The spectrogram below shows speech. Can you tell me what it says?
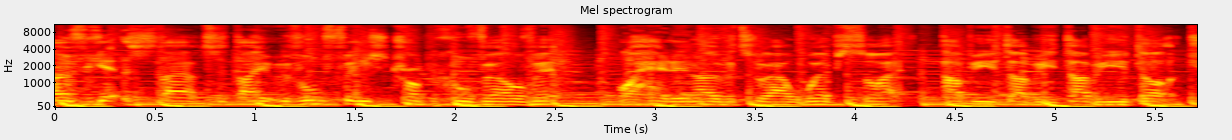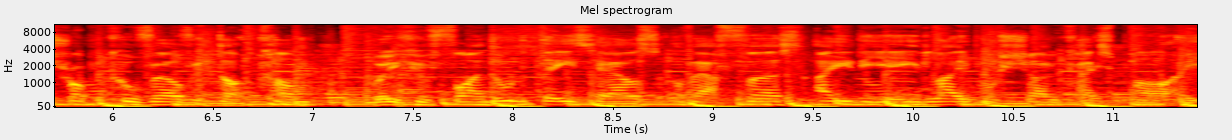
Don't forget to stay up to date with all things Tropical Velvet by heading over to our website www.tropicalvelvet.com where you can find all the details of our first ADE label showcase party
